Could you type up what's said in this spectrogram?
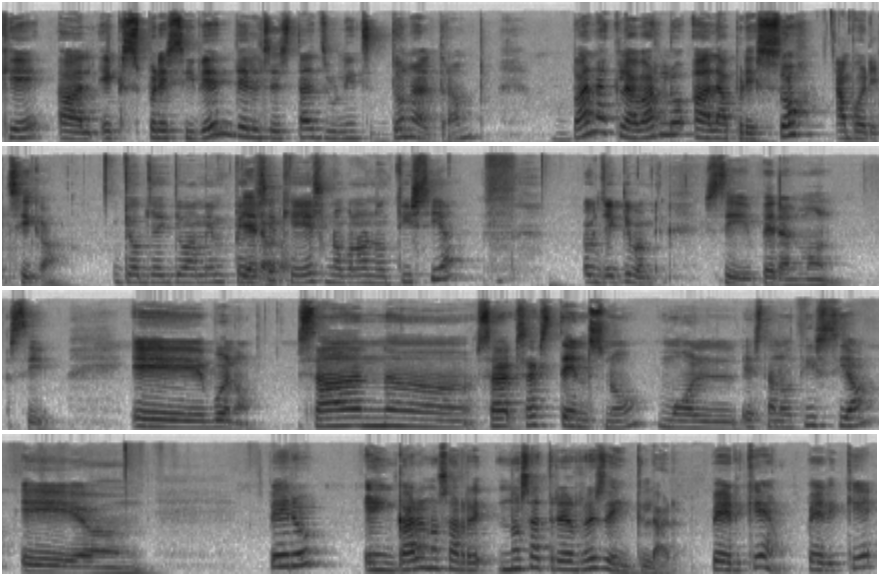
que al expresident dels Estats Units, Donald Trump, van a clavar-lo a la presó. A veure, Xica. jo objectivament Ja hora. que és una bona notícia. Objectivament. Sí, per al món, sí. Eh, bueno, s'ha s'ha extens no? molt esta notícia, eh, eh, però encara no s'ha re- no tret res en clar. Per què? Perquè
